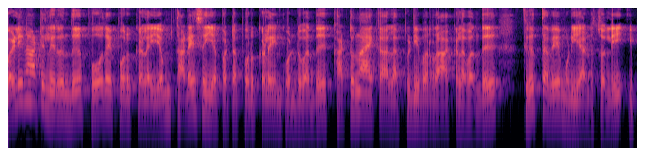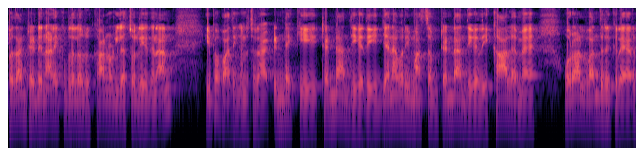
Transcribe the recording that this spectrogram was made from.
வெளிநாட்டிலிருந்து போதைப் பொருட்களையும் தடை செய்யப்பட்ட பொருட்களையும் கொண்டு வந்து கட்டுநாயக்கால பிடிபடுற ஆக்களை வந்து திருத்தவே முடியான்னு சொல்லி இப்போ தான் ரெண்டு நாளைக்கு முதல்ல ஒரு காணொலியில் சொல்லியிருந்தேன் நான். இப்போ பார்த்தீங்கன்னு சொன்னால் இன்றைக்கு ரெண்டாம் திகதி ஜனவரி மாதம் ரெண்டாம் திகதி காலமே ஒரு ஆள் வந்திருக்கிறார்.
